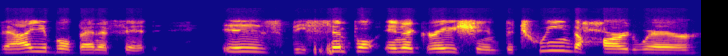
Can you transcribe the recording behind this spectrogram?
valuable benefit is the simple integration between the hardware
